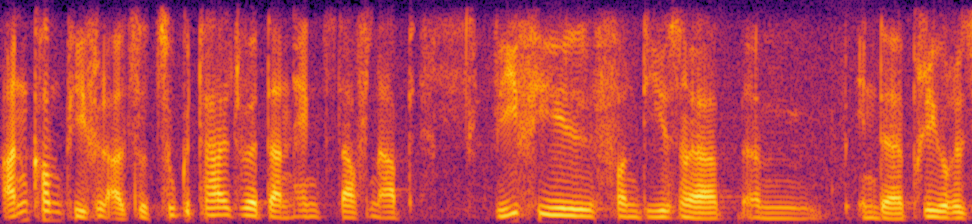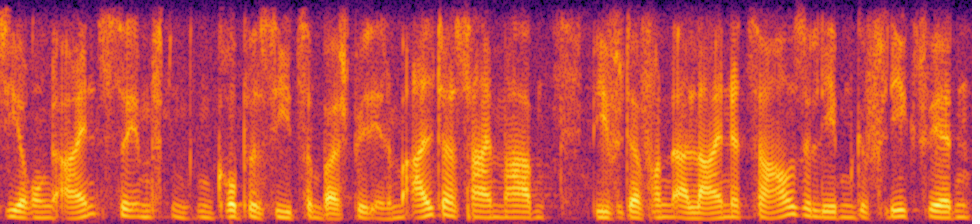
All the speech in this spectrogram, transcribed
ankommt, wie viel also zugeteilt wird. Dann hängt es davon ab, wie viel von dieser ähm, in der Priorisierung 1 zu impfenden Gruppe Sie zum Beispiel in einem Altersheim haben, wie viel davon alleine zu Hause leben, gepflegt werden,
